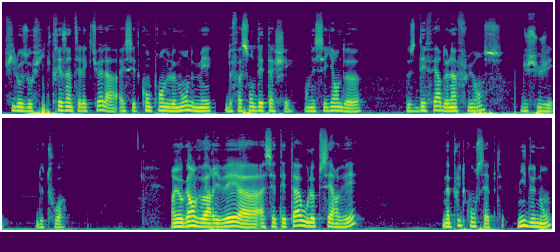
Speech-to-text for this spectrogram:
philosophique, très intellectuelle, à essayer de comprendre le monde, mais de façon détachée, en essayant de, de se défaire de l'influence du sujet, de toi. En yoga, on veut arriver à, cet état où l'observé n'a plus de concept, ni de nom,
